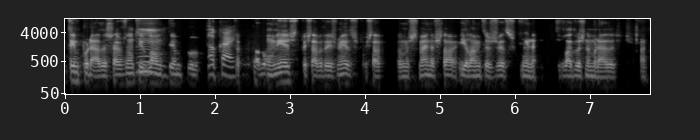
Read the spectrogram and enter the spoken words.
temporadas, sabes? Não tive hum, lá um hum, tempo. Ok. Estava um mês, depois estava dois meses, depois estava umas semanas só, ia lá muitas vezes, tinha tive lá duas namoradas. Pronto,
